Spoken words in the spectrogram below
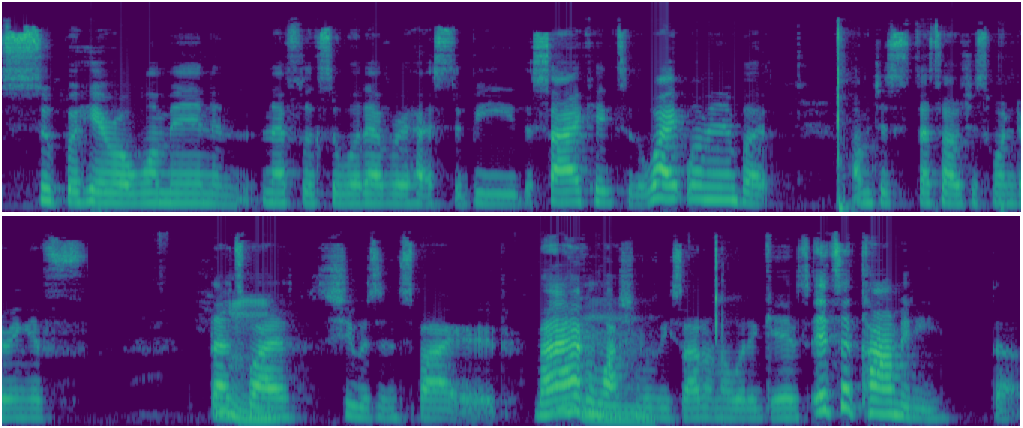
superhero woman and Netflix or whatever It has to be the sidekick to the white woman. But I'm just that's why I was just wondering if that's Hmm. why she was inspired. But I haven't watched the Hmm. movie, so I don't know what it gives. It's a comedy though.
